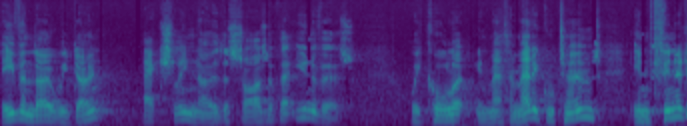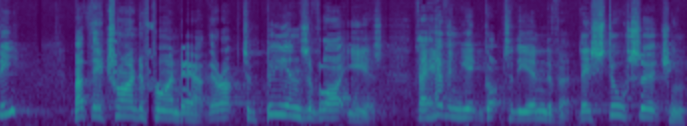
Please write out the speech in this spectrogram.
even though we don't actually know the size of that universe. We call it, in mathematical terms, infinity, but they're trying to find out. They're up to billions of light years. They haven't yet got to the end of it. They're still searching.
